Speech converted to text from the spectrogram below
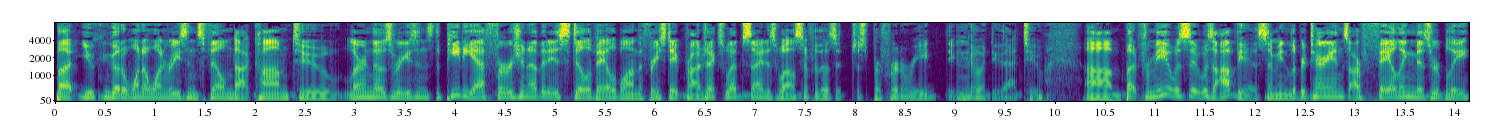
But you can go to 101reasonsfilm.com to learn those reasons. The PDF version of it is still available on the Free State Project's website as well. So for those that just prefer to read, you can go and do that too. Um, but for me, it was it was obvious. I mean, libertarians are failing miserably.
